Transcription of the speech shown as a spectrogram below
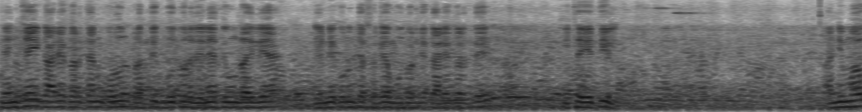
त्यांच्याही कार्यकर्त्यांकडून प्रत्येक बूथवर देण्यात येऊन राहिली आहे जेणेकरून त्या सगळ्या बूथवरचे कार्यकर्ते इथं येतील. आणि मग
